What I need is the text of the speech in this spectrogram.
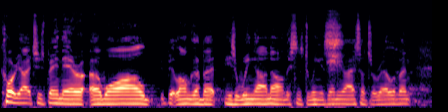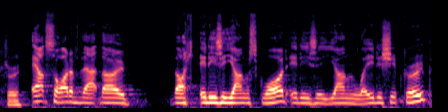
Corey Oates, who's been there a, a while, a bit longer, but he's a winger. No one listens to wingers anyway, so it's irrelevant. True. Outside of that, though, like it is a young squad, it is a young leadership group.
